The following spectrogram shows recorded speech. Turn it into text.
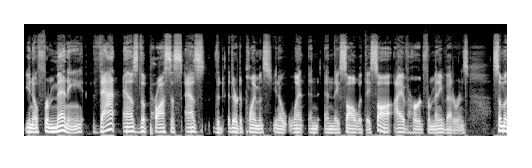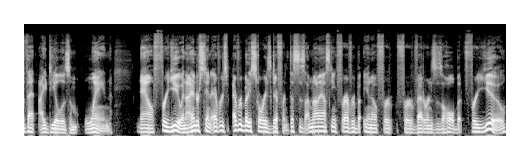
you know, for many, that as the process as the, their deployments, you know, went and and they saw what they saw. I have heard from many veterans some of that idealism wane. Now, for you, and I understand every everybody's story is different. This is I'm not asking for everybody, you know, for for veterans as a whole, but for you,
